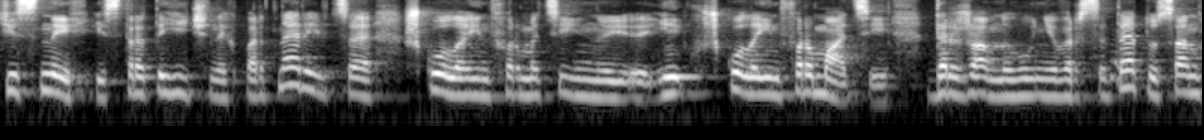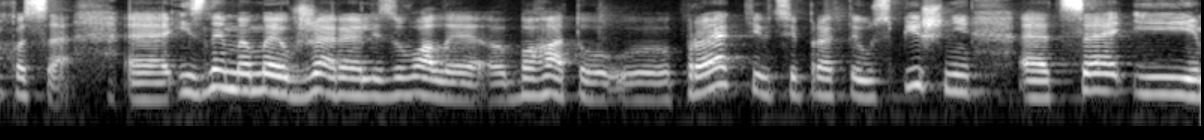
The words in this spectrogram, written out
Тісних і стратегічних партнерів це школа інформаційної школа інформації Державного університету Сан-Хосе. Е, І з ними ми вже реалізували е, багато е, проєктів. Ці проекти успішні. Це і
